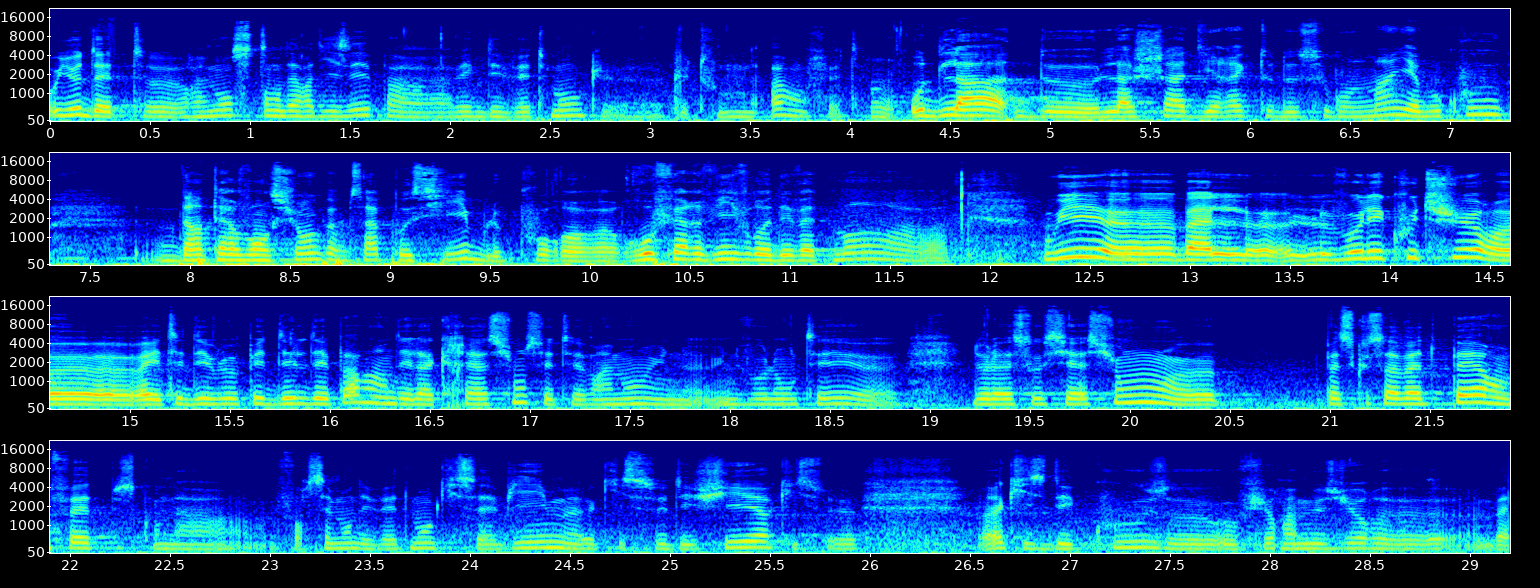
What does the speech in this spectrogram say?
au lieu d'être vraiment standardisé avec des vêtements que tout le monde a en fait. Au-delà de l'achat direct de seconde main, il y a beaucoup d'interventions comme ça possibles pour euh, refaire vivre des vêtements euh. Oui, euh, bah, le, volet couture a été développé dès le départ, hein, dès la création. C'était vraiment une, volonté de l'association. parce que ça va de pair en fait, puisqu'on a forcément des vêtements qui s'abîment, qui se déchirent, qui se, qui se décousent au fur et à mesure bah,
